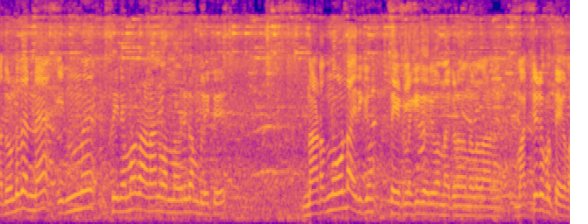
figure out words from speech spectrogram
അതുകൊണ്ട് തന്നെ ഇന്ന് സിനിമ കാണാൻ വന്നവർ കംപ്ലീറ്റ് നടന്നുകൊണ്ടായിരിക്കും തിയേറ്ററിലേക്ക് കയറി വന്നേക്കണത് എന്നുള്ളതാണ് മറ്റൊരു പ്രത്യേകത.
